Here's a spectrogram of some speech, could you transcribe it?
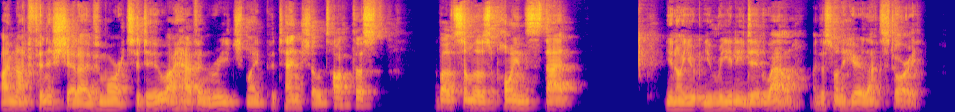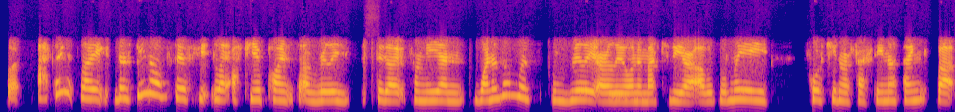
I'm not finished yet. I have more to do. I haven't reached my potential. Talk to us about some of those points that you know you, you really did well. I just want to hear that story. But I think like there's been obviously a few, like a few points that have really stood out for me, and one of them was really early on in my career. I was only 14 or 15, I think, but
